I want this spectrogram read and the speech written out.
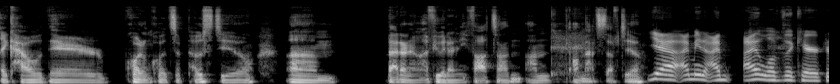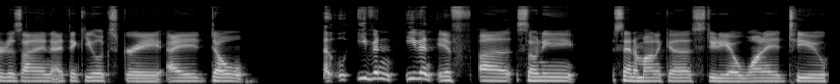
like how they're quote unquote supposed to. Um, but I don't know if you had any thoughts on on on that stuff too. Yeah, I mean, I I love the character design. I think he looks great. I don't uh, even even if uh Sony Santa Monica studio wanted to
